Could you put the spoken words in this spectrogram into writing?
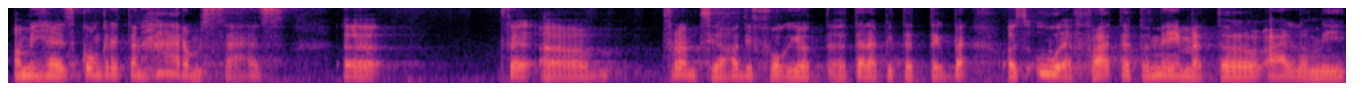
amihez konkrétan 300 francia hadifoglyot telepítettek be, az UEFA, tehát a német állami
